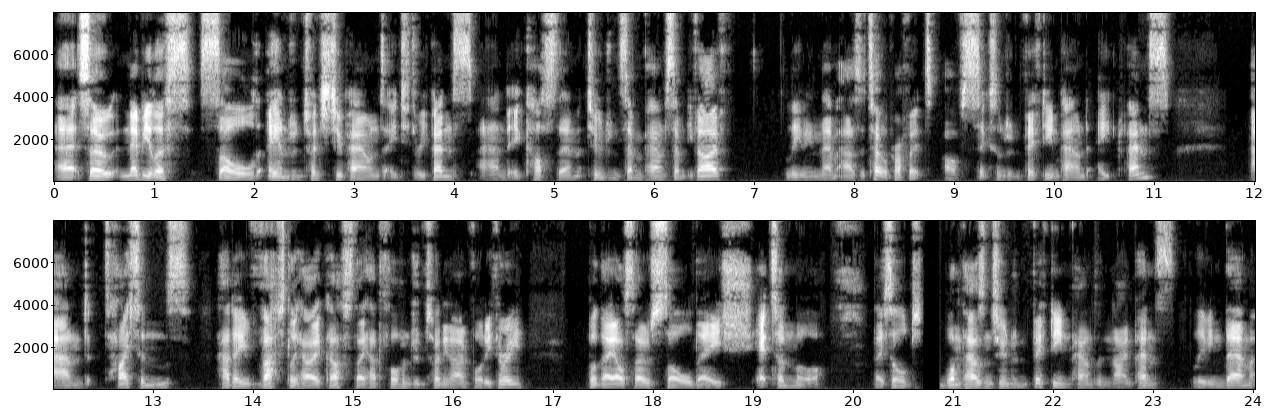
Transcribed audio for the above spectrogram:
Uh, so Nebulous sold £822.83 pence, and it cost them £207.75, leaving them as a total profit of £615.08 pence. And Titans had a vastly higher cost; they had £429.43, but they also sold a shit ton more. They sold £1,215.09 pence, leaving them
